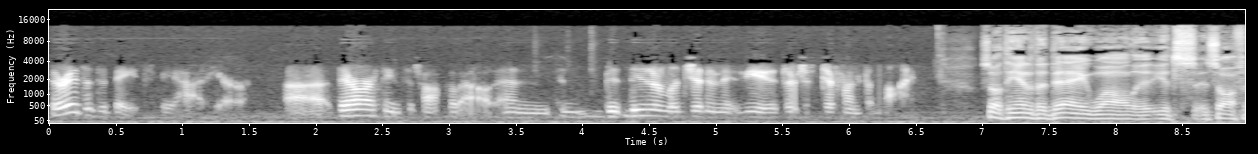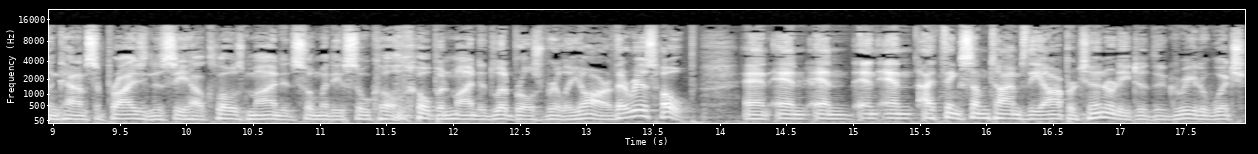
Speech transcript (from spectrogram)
there is a debate to be had here. Uh, there are things to talk about, and, and th- these are legitimate views. They're just different than mine. So at the end of the day, while it's it's often kind of surprising to see how closed-minded so many so-called open-minded liberals really are, there is hope, and and and and, and I think sometimes the opportunity to the degree to which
